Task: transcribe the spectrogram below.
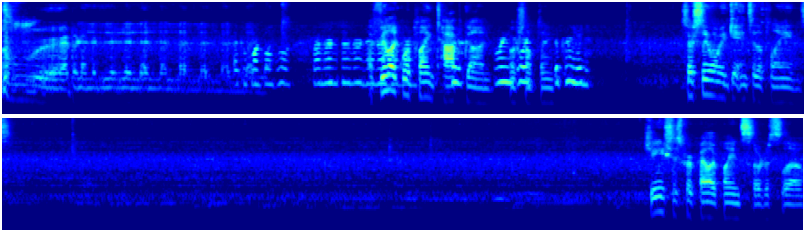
Okay, come on, come on, come on. Run, run, run, run, I feel like we're playing Top Gun or something. Especially when we get into the planes. Jeez, this propeller plane's sort of slow.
